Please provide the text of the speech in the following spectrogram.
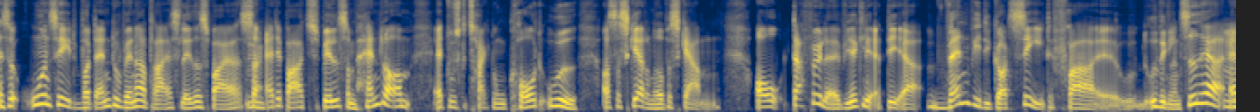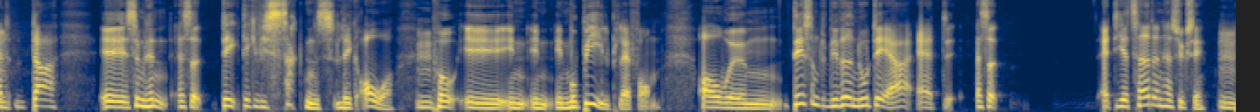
altså uanset hvordan du vender og drejer Slay Spire, så Mm. er det bare et spil, som handler om, at du skal trække nogle kort ud, og så sker der noget på skærmen. Og der føler jeg virkelig, at det er vanvittigt godt set fra øh, udviklerens side her, Mm. at der øh, simpelthen, altså det, det kan vi sagtens lægge over mm. på øh, en, en, en mobil platform. Og øh, det, som vi ved nu, det er, at altså, at de har taget den her succes Mm.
